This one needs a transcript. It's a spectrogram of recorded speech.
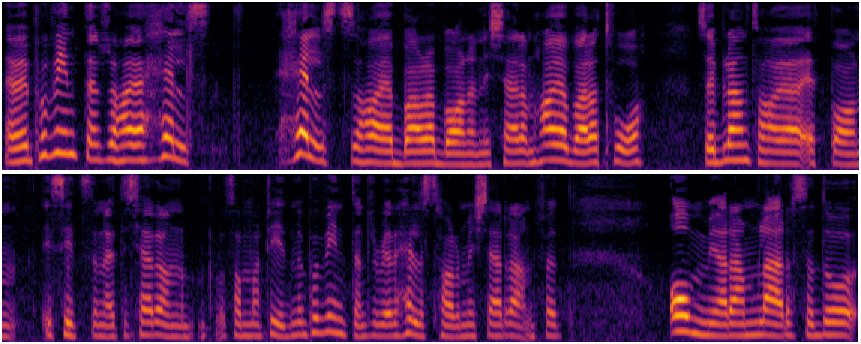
Ja, men på vintern så har jag helst, helst så har jag bara barnen i kärran. Har jag bara två så ibland så har jag ett barn i sitsen och ett i kärran på sommartid. Men på vintern så vill jag helst ha dem i kärran. För att om jag ramlar så då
